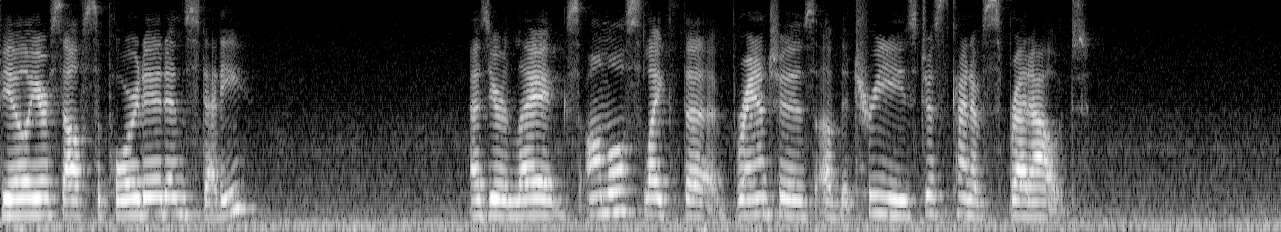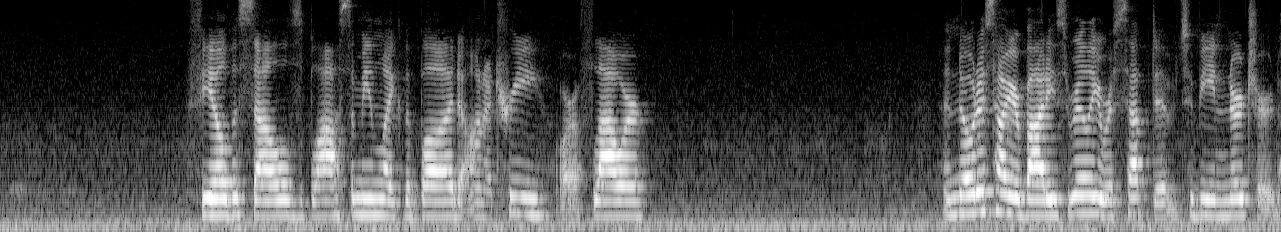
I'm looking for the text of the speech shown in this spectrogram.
Feel yourself supported and steady as your legs, almost like the branches of the trees, just kind of spread out. Feel the cells blossoming like the bud on a tree or a flower. And notice how your body's really receptive to being nurtured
